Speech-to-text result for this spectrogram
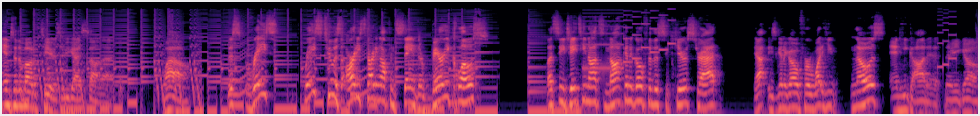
into the Mote of Tears, if you guys saw that. Wow. This race, race 2 is already starting off insane. They're very close. Let's see, JT Knott's not going to go for the secure strat. Yeah, he's going to go for what he knows, and he got it. There you go.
